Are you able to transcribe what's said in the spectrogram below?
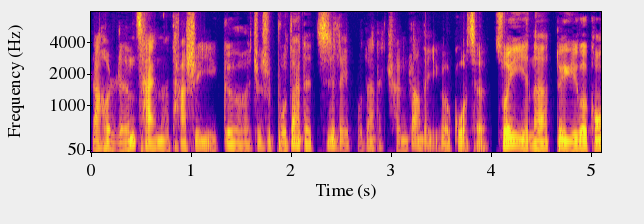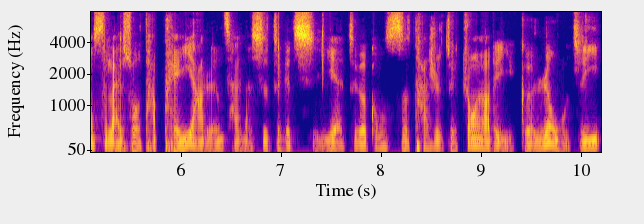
然后人才呢，它是一个就是不断的积累、不断的成长的一个过程。所以呢，对于一个公司来说，它培养人才呢，是这个企业、这个公司它是最重要的一个任务之一。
